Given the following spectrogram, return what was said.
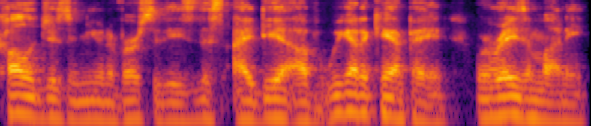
colleges and universities, this idea of we got a campaign, we're raising money,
